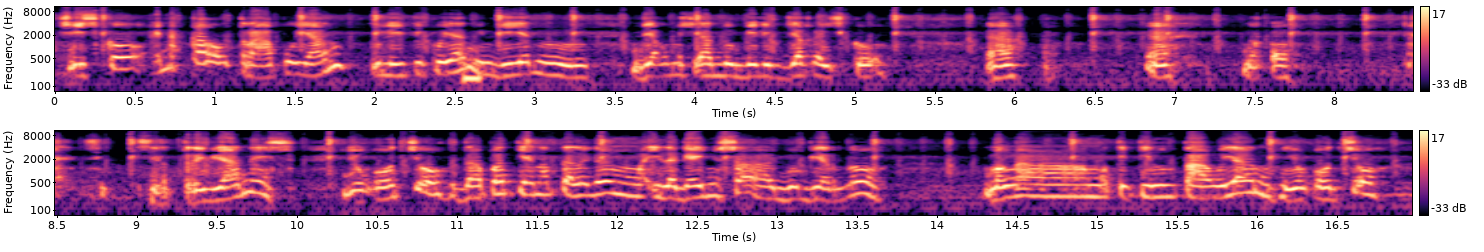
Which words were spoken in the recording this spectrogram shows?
si Isko, ay nakaw, trapo yan, politiko yan, hindi yan, hindi ako masyadong bilib dyan kay Isko. Ha? Ha? Nako. Si, sila Trillanes, yung 8, dapat yan ang talagang mailagay nyo sa gobyerno. Mga matitinong tao yan, yung 8.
